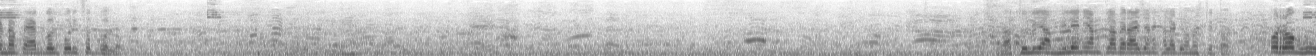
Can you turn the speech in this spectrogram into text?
সেকেন্ড হাফে এক গোল পরিশোধ করল। রাতুলিয়া মিলেনিয়াম ক্লাবের আয়োজনে খেলাটি অনুষ্ঠিত ও Raghu.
